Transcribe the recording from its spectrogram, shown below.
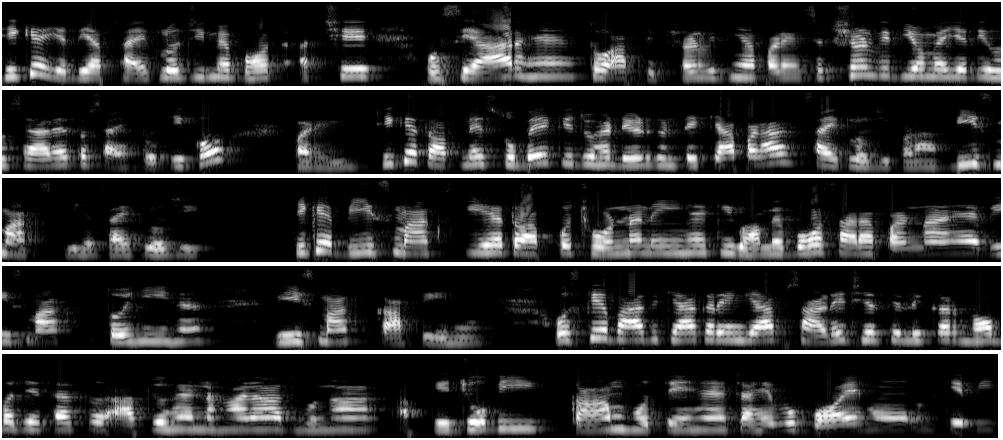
ठीक है? यदि आप साइकोलॉजी में बहुत अच्छे होशियार हैं तो आप शिक्षण विधियाँ पढ़ें। शिक्षण विधियों में यदि होशियार है तो साइकोलॉजी को पढ़ें। ठीक है? तो आपने सुबह के जो है डेढ़ घंटे क्या पढ़ा? साइकोलॉजी पढ़ा। बीस मार्क्स की है साइकोलॉजी। ठीक है, बीस मार्क्स की है तो आपको छोड़ना नहीं है कि हमें बहुत सारा पढ़ना है, बीस मार्क्स तो ही है। बीस मार्क्स काफ़ी हैं। उसके बाद क्या करेंगे आप, साढ़े छः से लेकर नौ बजे तक आप जो है नहाना, धोना, आपके जो भी काम होते हैं, चाहे वो बॉय हों, उनके भी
